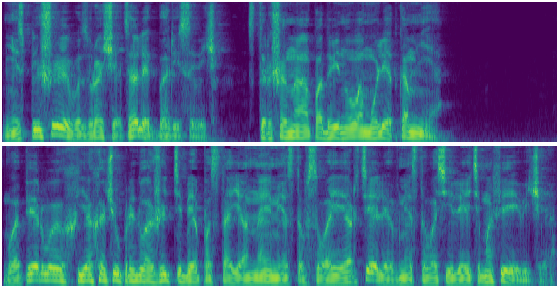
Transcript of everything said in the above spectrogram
«Не спеши возвращать, Олег Борисович». Старшина подвинул амулет ко мне. «Во-первых, я хочу предложить тебе постоянное место в своей артели вместо Василия Тимофеевича.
